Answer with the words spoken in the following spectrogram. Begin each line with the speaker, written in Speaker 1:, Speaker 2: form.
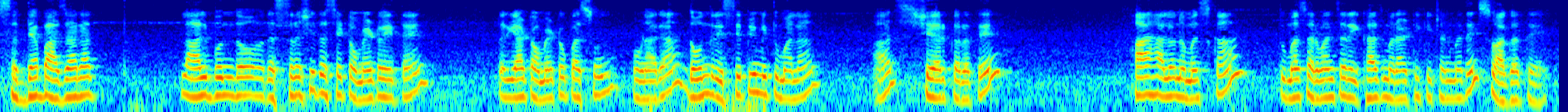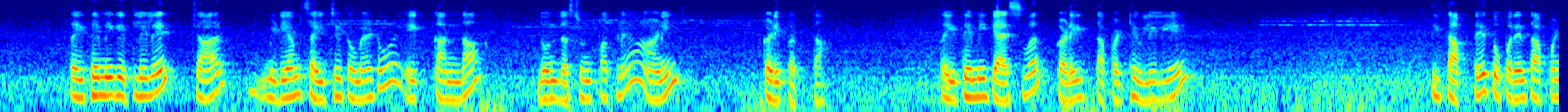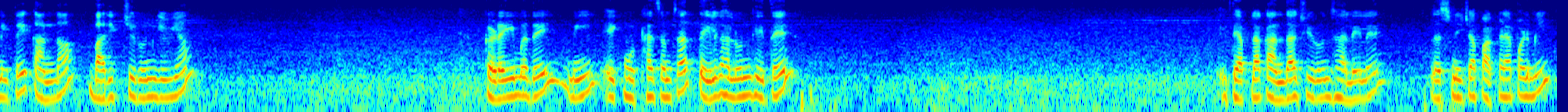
Speaker 1: सध्या बाजारात लालबुंद रसरशीत असे टोमॅटो येत आहेत. तर या टोमॅटोपासून होणाऱ्या दोन रेसिपी मी तुम्हाला आज शेअर करत. आहे हाय हॅलो नमस्कार. तुम्हा सर्वांचं रेखाज मराठी किचनमध्ये स्वागत आहे. तर इथे मी घेतलेले चार मीडियम साईजचे टोमॅटो एक कांदा दोन लसूण पाकळ्या आणि कढीपत्ता. तर इथे मी गॅसवर कढईत तापत ठेवलेली आहे. ती तापते तोपर्यंत आपण इथे कांदा बारीक चिरून घेऊया. कढईमध्ये मी एक मोठा चमचा तेल घालून घेते. इथे आपला कांदा चिरून झालेला आहे. लसणीच्या पाकळ्या पण मी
